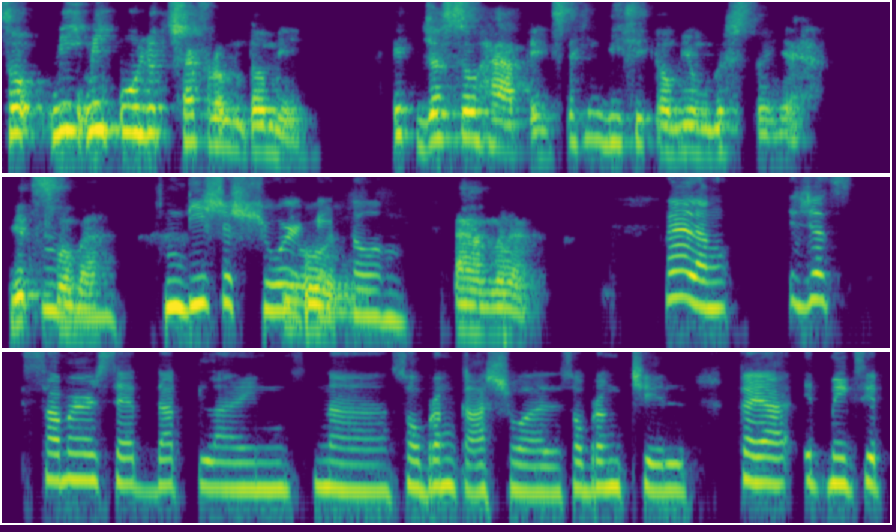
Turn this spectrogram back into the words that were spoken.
So, may, may pulot siya from Tom eh. It just so happens na hindi si Tom yung gusto niya. Gets mo ba? Mm. Hindi siya sure Yun. kay Tom. Tama. Kaya lang, just, Summer said that line na sobrang casual, sobrang chill. Kaya it makes it,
